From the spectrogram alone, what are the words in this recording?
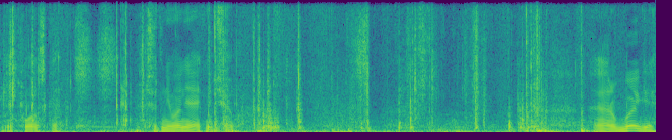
Японская. Что-то не воняет ничем. Аэрбэги.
